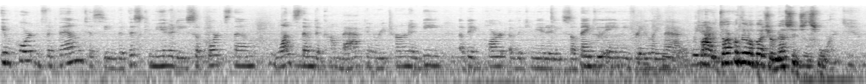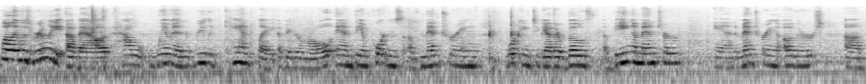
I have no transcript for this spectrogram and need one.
important for them to see that this community supports them, wants them to come back and return and be a big part of the community. So thank you, Amy, for doing that. We Talk, had talk with them about your message this morning. Well, it was really about how women really can play a bigger role and the importance of mentoring, working together, both being a mentor and mentoring others, um,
